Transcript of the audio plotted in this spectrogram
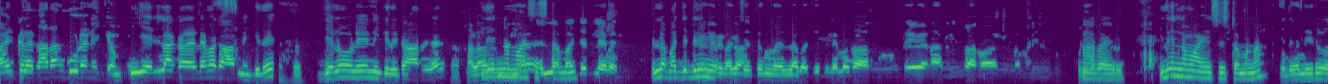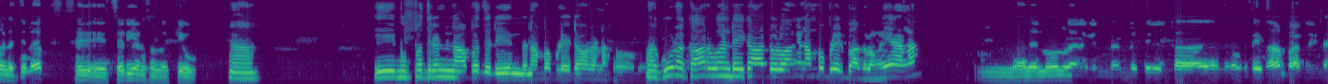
ஒயிட் கலர் காரம் கூட நிக்கும். இங்க எல்லா கலர்லயுமே கார் நிக்குது. ஜெலோலயே நிக்குது காருகள் இது என்ன மாதிரி எல்லா? பட்ஜெட்லேயுமே எல்லா பட்ஜெட்லயுமே பட்ஜெட்டும் எல்லா பட்ஜெட்லேயுமே கார் தேவையான கார் வாங்கிக்கலாம். முடியும். இது என்ன மாதிரி சிஸ்டம்னா இது வந்து இருபது லட்சம் சரி சரியானு சொல்ல. கியூ முப்பத்தி ரெண்டு நாற்பத்தெட்டு இந்த நம்பர் பிளேட்டும் இல்லைண்ணா கூட கார் வேண்டிய ஆட்டோ வாங்கி நம்பர் பிளேட் பார்க்கலாம் ஏன்னா அது நோம்புல எனக்கு தெரியல. நான் பார்க்கல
